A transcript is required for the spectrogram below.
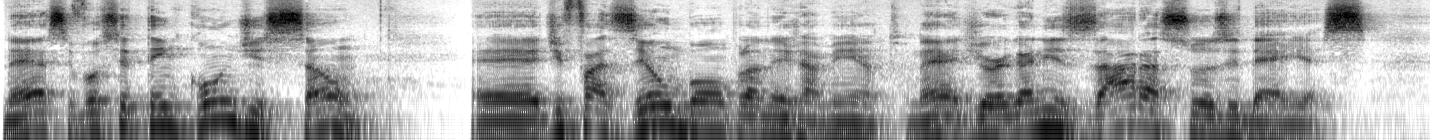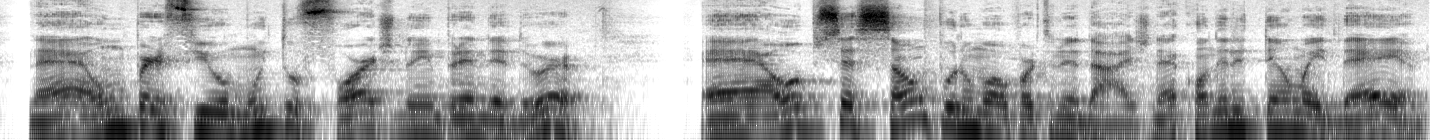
Né? Se você tem condição é, de fazer um bom planejamento, né? de organizar as suas ideias. Né? Um perfil muito forte do empreendedor é a obsessão por uma oportunidade. Né? Quando ele tem uma ideia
